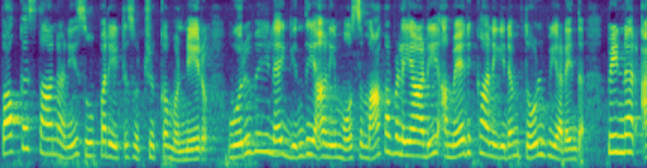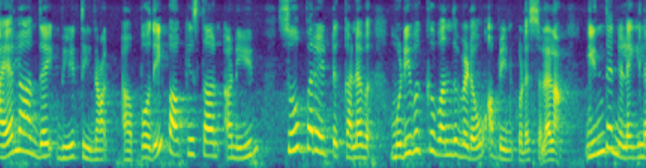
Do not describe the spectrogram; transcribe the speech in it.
பாகிஸ்தான் அணி சூப்பர் எயிட் சுற்றுக்கு முன்னேறும். ஒருவேளை இந்திய அணி மோசமாக விளையாடி அமெரிக்க அணியிடம் தோல்வி அடைந்து பின்னர் அயர்லாந்தை வீழ்த்தினால் அப்போதே பாகிஸ்தான் அணியின் சூப்பர் எட்டு கனவு முடிவுக்கு வந்துவிடும் அப்படின்னு கூட சொல்லலாம். இந்த நிலையில்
